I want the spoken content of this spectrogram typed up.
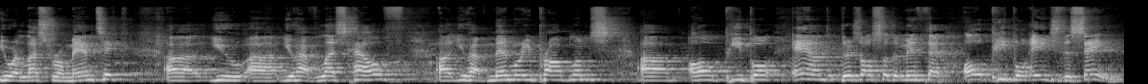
You are less romantic. Uh, you uh, you have less health. you have memory problems um, all people, and there's also the myth that all people age the same.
